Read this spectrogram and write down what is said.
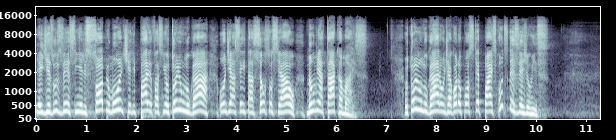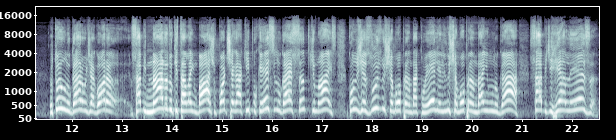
E aí Jesus vê assim, ele sobe o monte, ele para e fala assim, eu estou em um lugar onde a aceitação social não me ataca mais. Eu estou em um lugar onde agora eu posso ter paz. Quantos desejam isso? Eu estou em um lugar onde agora, sabe, nada do que está lá embaixo pode chegar aqui, porque esse lugar é santo demais. Quando Jesus nos chamou para andar com Ele, Ele nos chamou para andar em um lugar, sabe, de realeza.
